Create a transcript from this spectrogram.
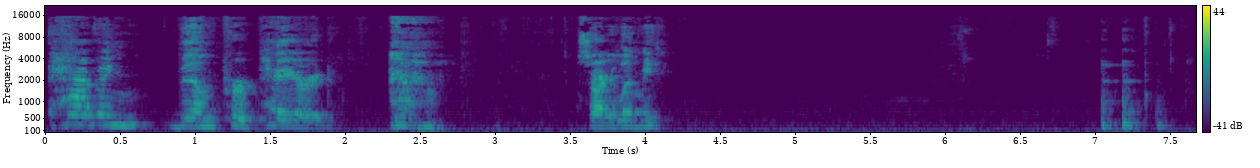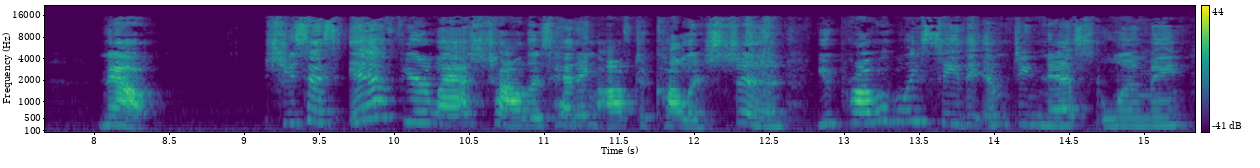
having them prepared. Sorry, let me. Now, she says if your last child is heading off to college soon, you probably see the empty nest looming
